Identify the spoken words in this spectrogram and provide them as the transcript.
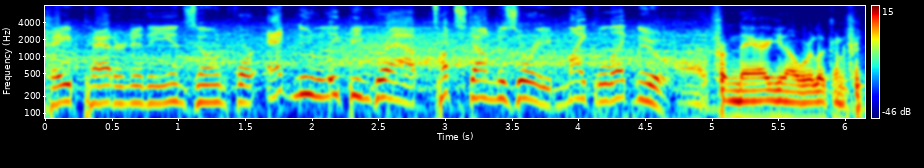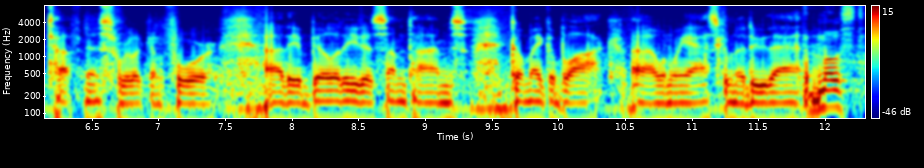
Fade pattern in the end zone for Egnew leaping grab. Touchdown Missouri, Michael Egnew. Uh, from there, you know, we're looking for toughness. We're looking for uh, the ability to sometimes go make a block uh, when we ask them to do that. The most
